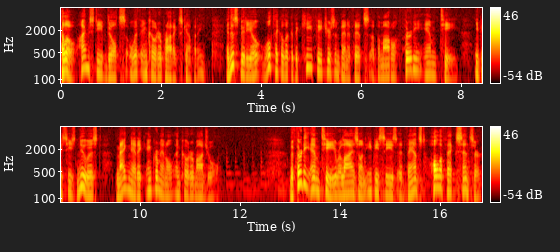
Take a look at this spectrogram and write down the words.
Hello, I'm Steve Diltz with Encoder Products Company. In this video, we'll take a look at the key features and benefits of the Model 30MT, EPC's newest magnetic incremental encoder module. The 30MT relies on EPC's advanced Hall effect sensor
